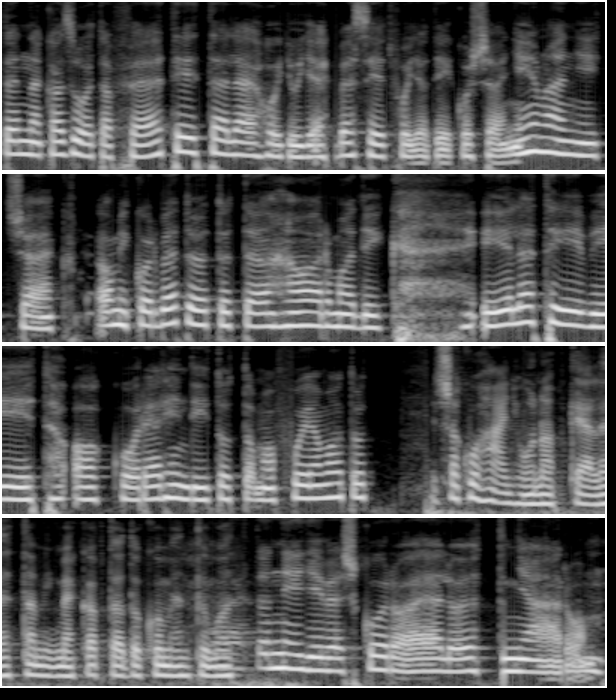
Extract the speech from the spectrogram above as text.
Ennek az volt a feltétele, hogy ugye beszédfogyatékosan nyilvánítsák. Amikor betöltötte a harmadik életévét, akkor elindítottam a folyamatot, és akkor hány hónap kellett, amíg megkapta a dokumentumot? Hát a négy éves kora előtt nyáron.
